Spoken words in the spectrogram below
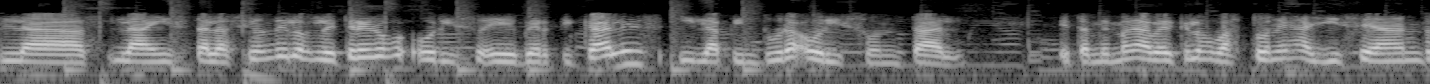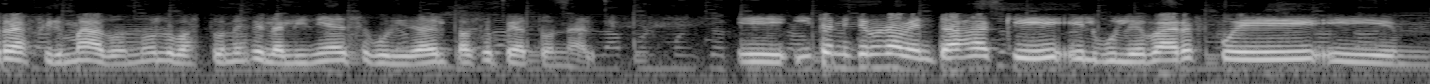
Las- la instalación de los letreros eh, verticales y la pintura horizontal. Eh, también van a ver que los bastones allí se han reafirmado, ¿no? Los bastones de la línea de seguridad del paso peatonal. Eh, y también tiene una ventaja que el bulevar fue eh,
